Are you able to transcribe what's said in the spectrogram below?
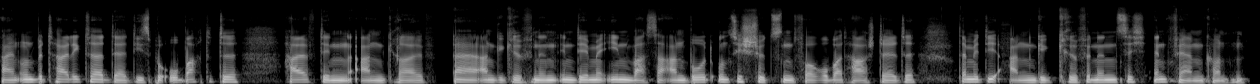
Ein Unbeteiligter, der dies beobachtete, half den Angreif, äh, Angegriffenen, indem er ihnen Wasser anbot und sich schützend vor Robert H. stellte, damit die Angegriffenen sich entfernen konnten.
